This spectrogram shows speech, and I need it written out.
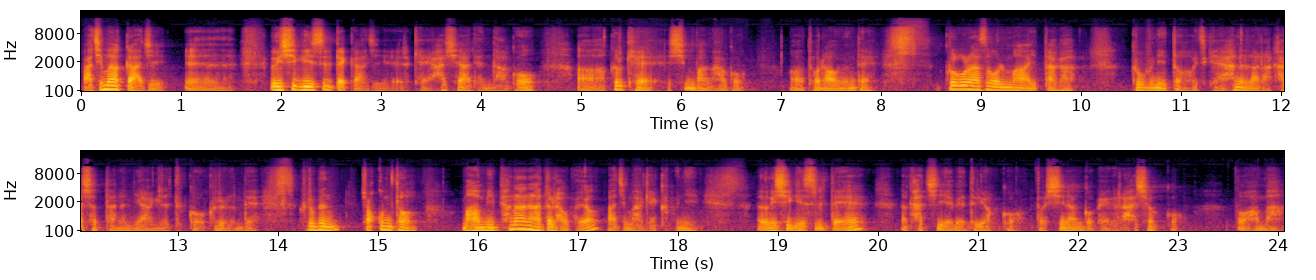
마지막까지 예, 의식이 있을 때까지 이렇게 하셔야 된다고 어, 그렇게 신방하고 어, 돌아오는데 그러고 나서 얼마 있다가 그분이 또 이렇게 하늘나라 가셨다는 이야기를 듣고 그러는데 그러면 조금 더 마음이 편안하더라고요. 마지막에 그분이 의식이 있을 때 같이 예배 드렸고 또 신앙 고백을 하셨고 또 아마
